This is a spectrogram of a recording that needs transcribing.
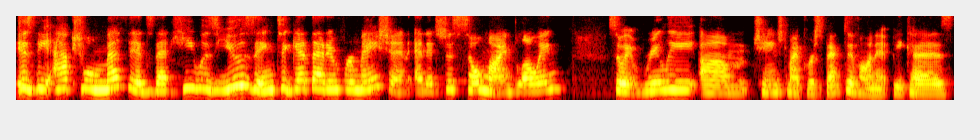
is the actual methods that he was using to get that information. And it's just so mind blowing. So it really um, changed my perspective on it because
